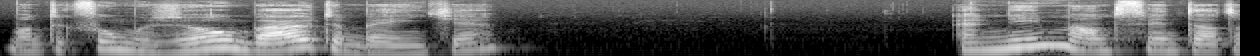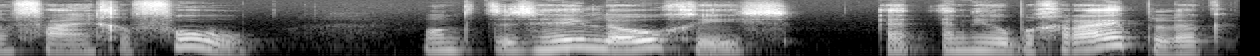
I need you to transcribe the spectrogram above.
want ik voel me zo'n buitenbeentje. En niemand vindt dat een fijn gevoel, want het is heel logisch en, en heel begrijpelijk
